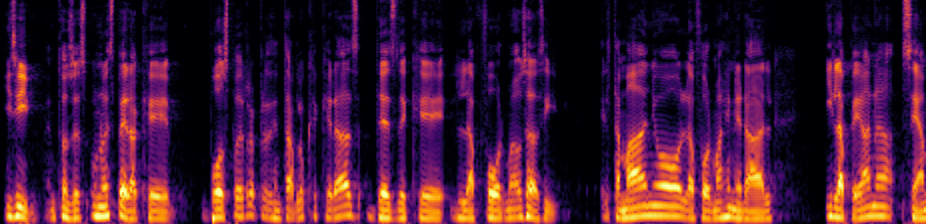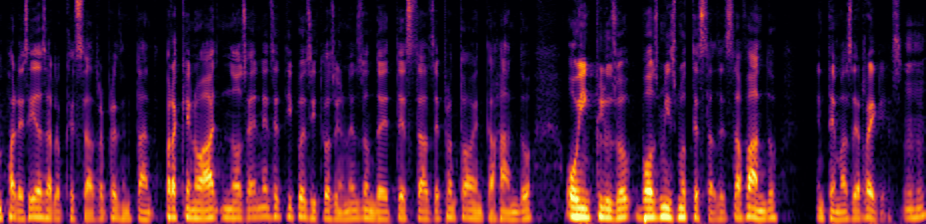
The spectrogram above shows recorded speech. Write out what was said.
y sí, entonces uno espera que vos puedes representar lo que quieras desde que la forma, o sea, si el tamaño, la forma general y la peana sean parecidas a lo que estás representando, para que no, no sean ese tipo de situaciones donde te estás de pronto aventajando o incluso vos mismo te estás estafando en temas de reglas. Ujú.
